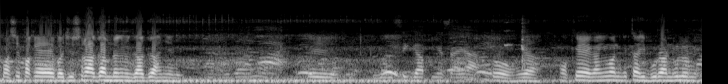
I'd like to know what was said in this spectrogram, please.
Masih pakai baju seragam dengan gagahnya nih. Iya. Belum sigapnya saya. tuh ya. Oke Kang Iwan kita hiburan dulu nih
